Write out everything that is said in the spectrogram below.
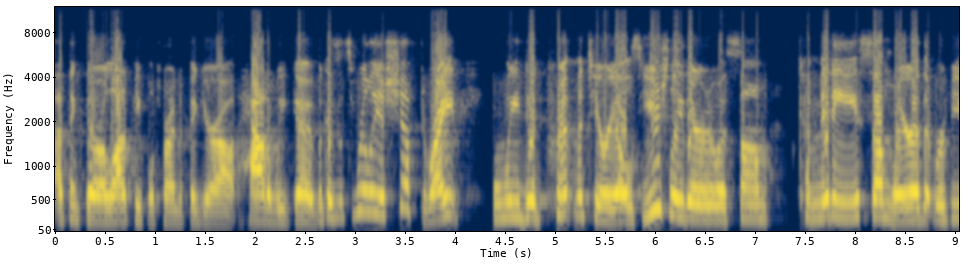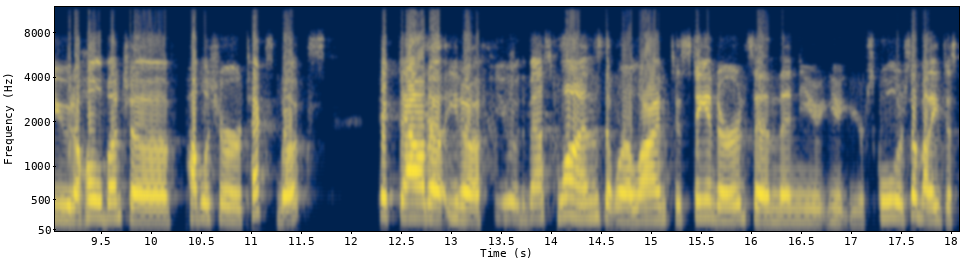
I think there are a lot of people trying to figure out how do we go because it's really a shift, right? When we did print materials, usually there was some committee somewhere that reviewed a whole bunch of publisher textbooks, picked out a you know a few of the best ones that were aligned to standards, and then you, you your school or somebody just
